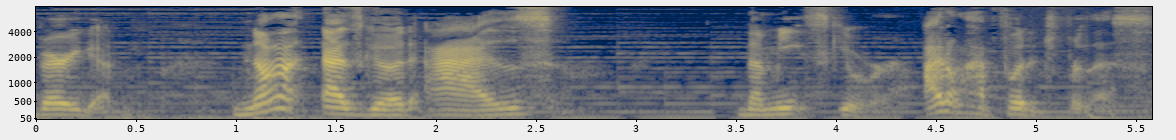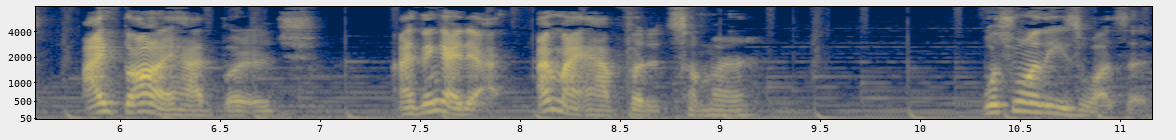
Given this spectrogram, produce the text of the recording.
very good. Not as good as the Meat Skewer. I don't have footage for this. I thought I had footage. I think I did. I might have footage somewhere. Which one of these was it?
